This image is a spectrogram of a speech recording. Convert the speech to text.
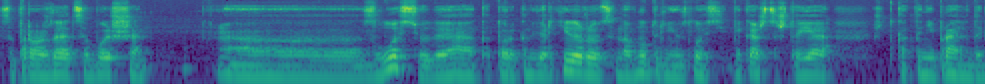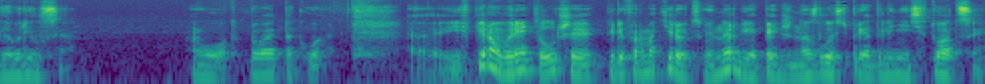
сопровождается больше э, злостью, да, которая конвертируется на внутреннюю злость. Мне кажется, что я что-то как-то неправильно договорился. Вот, бывает такое. Э, и в первом варианте лучше переформатировать свою энергию, опять же, на злость преодоления ситуации.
